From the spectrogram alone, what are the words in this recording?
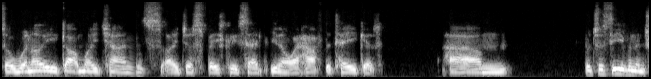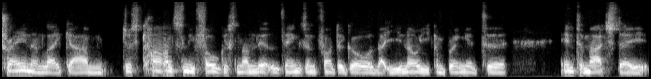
So when I got my chance, I just basically said, you know, I have to take it. Um, but just even in training, like um, just constantly focusing on little things in front of goal that you know you can bring into into match day,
